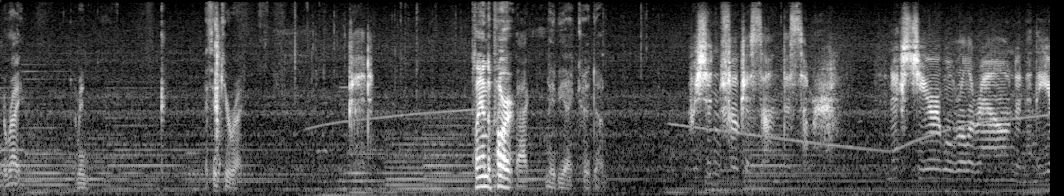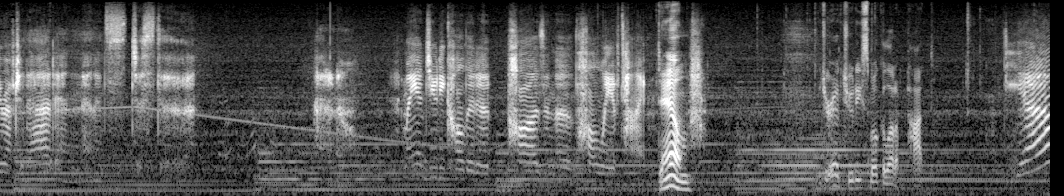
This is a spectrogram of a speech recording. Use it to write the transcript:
You're right. I mean, I think you're right. Good. Playing the part. Back, maybe I could. Um, We shouldn't focus on this summer. Next year we'll roll around, and then the year after that, and then it's just uh, I don't know. My aunt Judy called it a pause in the hallway of time. Damn. did your aunt Judy smoke a lot of pot? Yeah.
